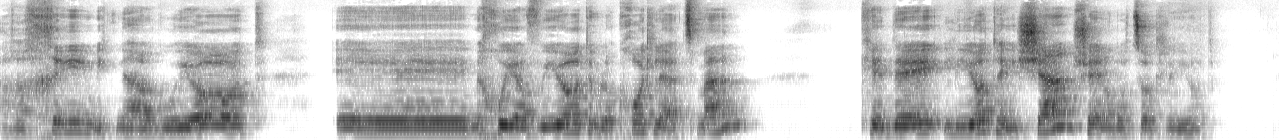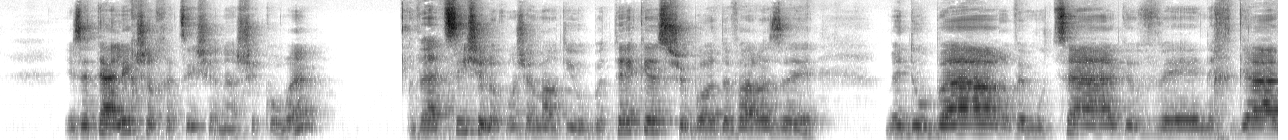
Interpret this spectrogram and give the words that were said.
ערכים, התנהגויות, אה, מחויבויות הן לוקחות לעצמן כדי להיות האישה שהן רוצות להיות. זה תהליך של חצי שנה שקורה, והצי שלו, כמו שאמרתי, הוא בטקס, שבו הדבר הזה מדובר ומוצג ונחגג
